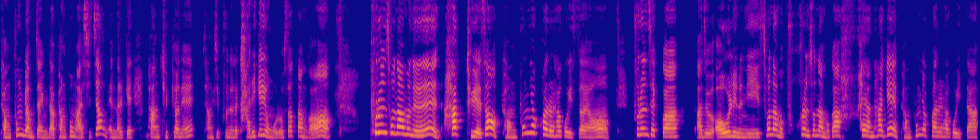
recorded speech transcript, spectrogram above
병풍병자입니다. 병풍 아시죠? 옛날 이렇게 방 뒤편에 장식품을 가리개용으로 썼던 거. 푸른 소나무는 학 뒤에서 병풍 역할을 하고 있어요. 푸른색과 아주 어울리는 이 소나무, 푸른 소나무가 하얀 학에 병풍 역할을 하고 있다.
